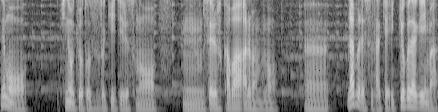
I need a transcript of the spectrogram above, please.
でも昨日今日とずっと聴いているその、うん、セルフカバーアルバムの「うん、ラブレス」だけ1曲だけ今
